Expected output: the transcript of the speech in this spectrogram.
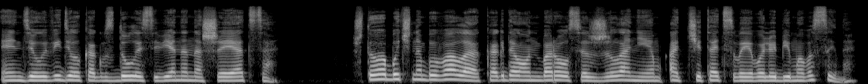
Энди увидел, как вздулась вена на шее отца что обычно бывало, когда он боролся с желанием отчитать своего любимого сына.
